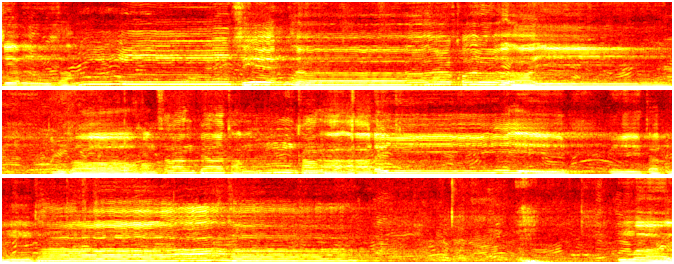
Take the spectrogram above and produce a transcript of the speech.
chiêm dẫm xiên hơ quơi gò hoàng sang pe khắm khang hạ đây vì thật tha mời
